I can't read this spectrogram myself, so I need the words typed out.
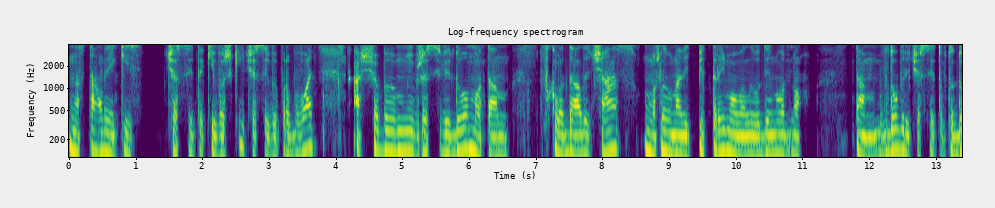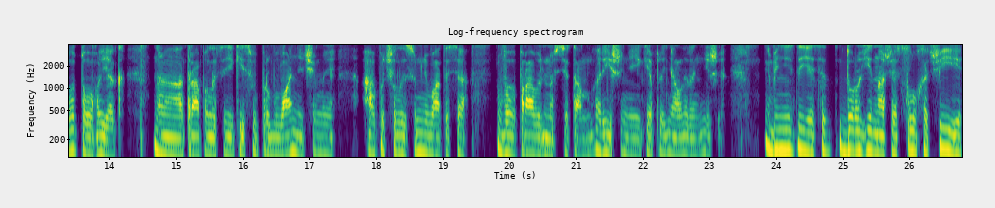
настали якісь часи такі важкі, часи випробувань, а щоб ми вже свідомо там вкладали час, можливо, навіть підтримували один одного. Там в добрі часи, тобто до того, як е, трапилися якісь випробування, чи ми а, почали сумніватися в правильності там рішення, яке прийняли раніше. Мені здається, дорогі наші слухачі і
